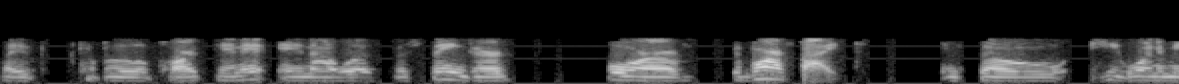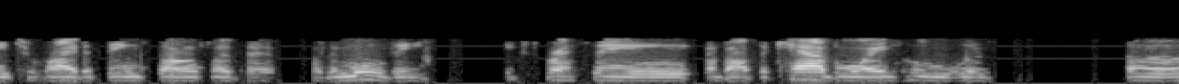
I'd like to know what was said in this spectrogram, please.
played a couple of little parts in it, and I was the singer for the bar fight. And so he wanted me to write a theme song for the for the movie, expressing about the cowboy who was uh,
